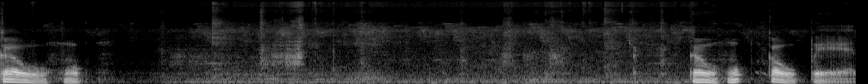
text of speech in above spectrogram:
เก้าหกเก้าหกเก้าแปด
